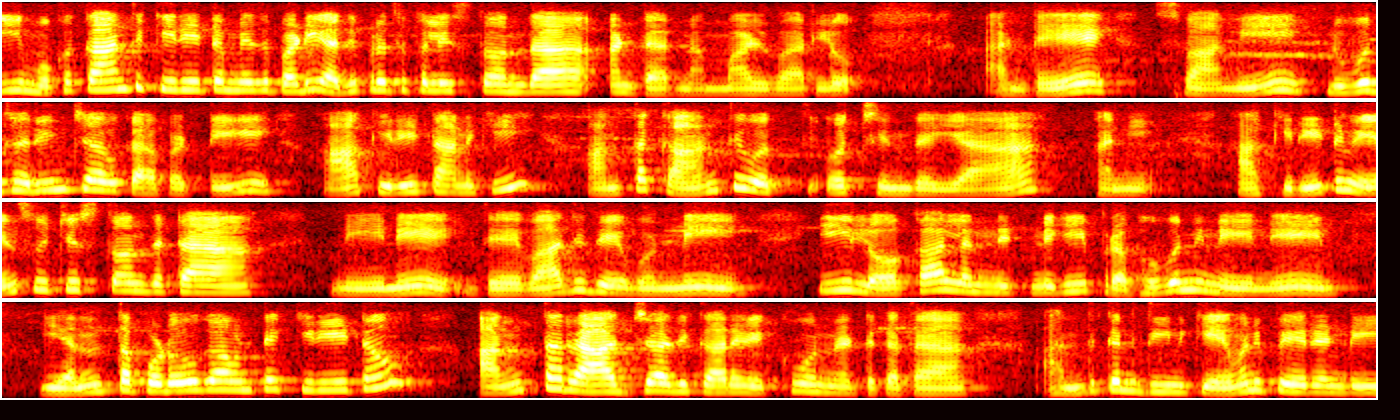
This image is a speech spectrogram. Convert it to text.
ఈ ముఖకాంతి కిరీటం మీద పడి అది ప్రతిఫలిస్తోందా? అంటారు నమ్మాళ్ళవార్లు. అంటే స్వామి నువ్వు ధరించావు కాబట్టి ఆ కిరీటానికి అంత కాంతి వచ్చిందయ్యా అని. ఆ కిరీటం ఏం సూచిస్తోందట? నేనే దేవాది దేవుణ్ణి. ఈ లోకాలన్నిటికీ ప్రభువుని నేనే. ఎంత పొడవుగా ఉంటే కిరీటం అంత రాజ్యాధికారం ఎక్కువ ఉన్నట్టు కదా. అందుకని దీనికి ఏమని పేరండి?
